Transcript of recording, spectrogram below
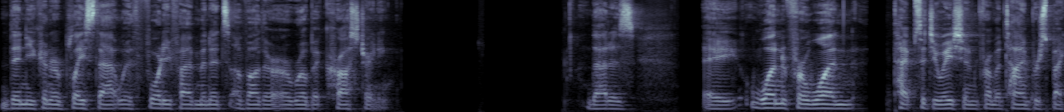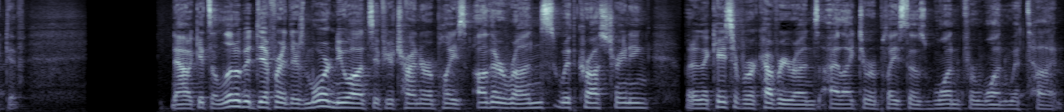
then you can replace that with 45 minutes of other aerobic cross training. That is a one for one type situation from a time perspective. Now it gets a little bit different. There's more nuance if you're trying to replace other runs with cross training, but in the case of recovery runs, I like to replace those one for one with time.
